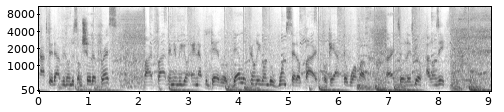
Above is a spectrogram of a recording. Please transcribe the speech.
after that we're gonna do some shoulder press, 5-5, and then we're gonna end up with deadlift. Deadlift, you're only gonna do one set of five, okay, after warm up. Alright, so let's go, allons-y.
